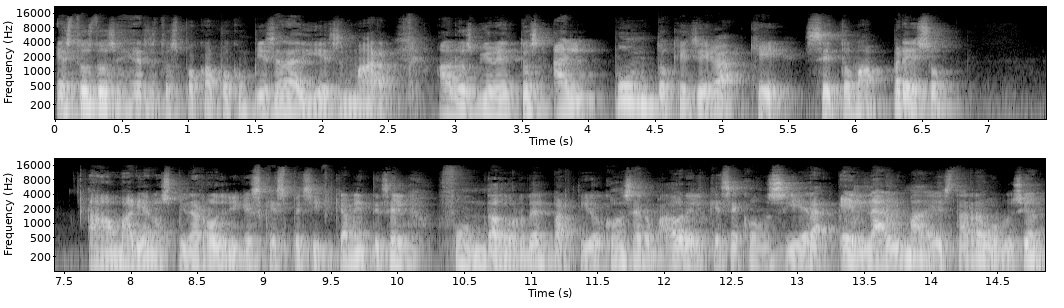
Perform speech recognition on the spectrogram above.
Estos dos ejércitos poco a poco empiezan a diezmar a los violentos al punto que llega que se toma preso a Mariano Espina Rodríguez, que específicamente es el fundador del Partido Conservador, el que se considera el alma de esta revolución.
